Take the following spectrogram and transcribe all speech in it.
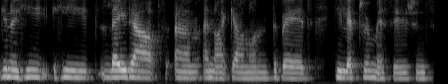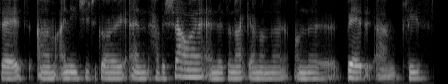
you know, he he laid out um, a nightgown on the bed. He left her a message and said, um, "I need you to go and have a shower, and there's a nightgown on the on the bed. Um, please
